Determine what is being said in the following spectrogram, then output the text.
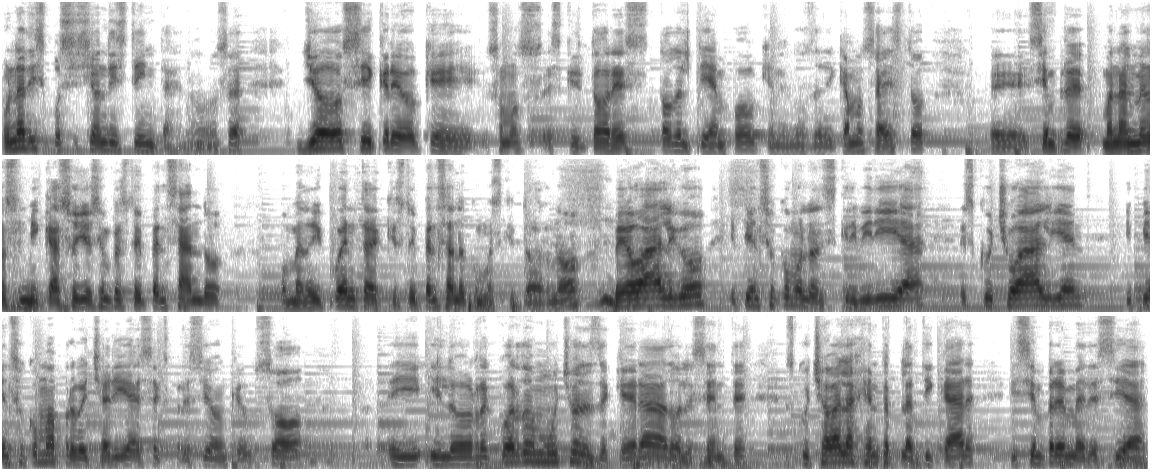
una disposición distinta, ¿no? O sea, yo sí creo que somos escritores todo el tiempo, quienes nos dedicamos a esto. Eh, siempre, bueno, al menos en mi caso, yo siempre estoy pensando o me doy cuenta que estoy pensando como escritor, ¿no? Veo algo y pienso cómo lo describiría, escucho a alguien y pienso cómo aprovecharía esa expresión que usó y, lo recuerdo mucho desde que era adolescente, escuchaba a la gente platicar y siempre me decía,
